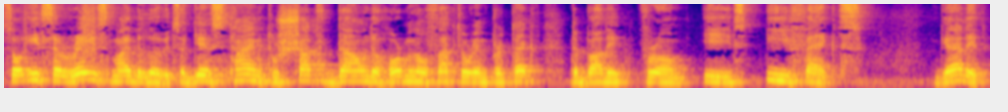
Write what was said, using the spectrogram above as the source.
So it's a race, my beloveds, against time to shut down the hormonal factory and protect the body from its effects. Get it?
